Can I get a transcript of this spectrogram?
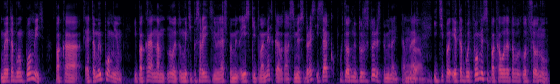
мы это будем помнить, пока это мы помним, и пока нам, ну, это мы, типа, с родителями, знаешь, вспоми- есть какие-то моменты, когда там в семье собираетесь, и всегда какую-то одну и ту же историю вспоминать, там, знаешь, Да. и, типа, это будет помниться, пока вот это вот, все, ну,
